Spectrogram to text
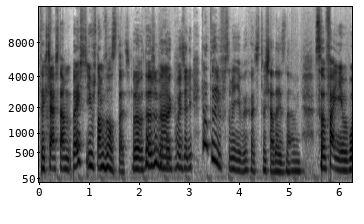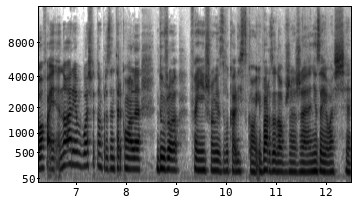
Ty chciałaś tam wejść i już tam zostać, prawda? Żeby tak, Tak. powiedzieli, to ty już w sumie nie wychodź, tu siadaj z nami. So, fajnie by było, fajnie. No Aria by była świetną prezenterką, ale dużo fajniejszą jest wokalistką i bardzo dobrze, że nie zajęłaś się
